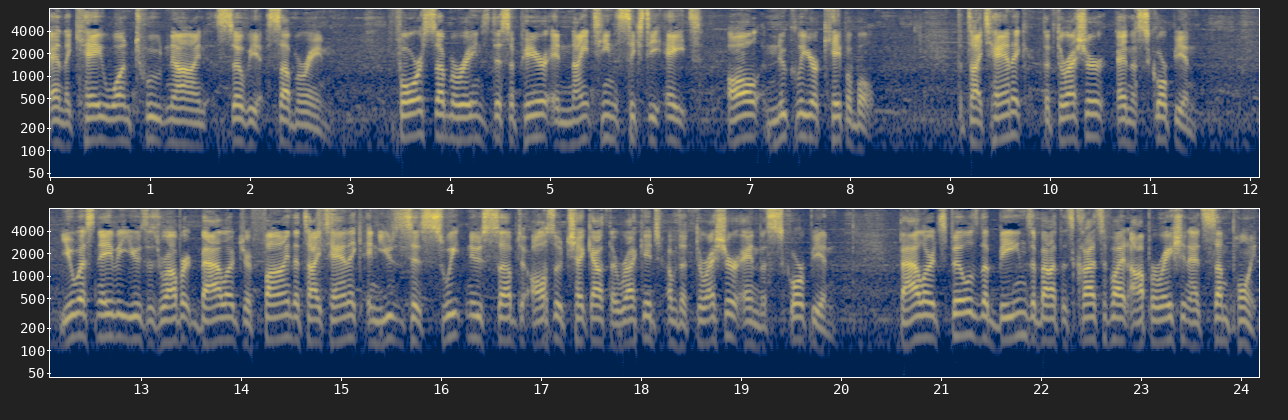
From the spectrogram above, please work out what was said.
and the K 129 Soviet submarine. Four submarines disappear in 1968, all nuclear capable the Titanic, the Thresher, and the Scorpion. U.S. Navy uses Robert Ballard to find the Titanic and uses his sweet new sub to also check out the wreckage of the Thresher and the Scorpion. Ballard spills the beans about this classified operation at some point.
